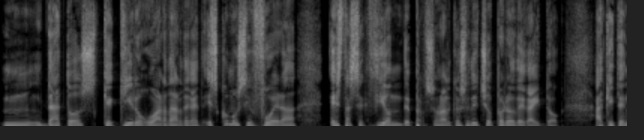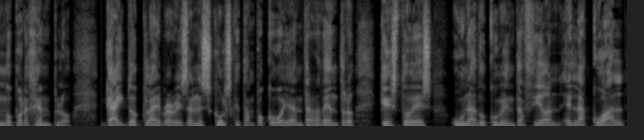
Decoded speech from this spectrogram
mm, datos que quiero guardar de GuideDog. Es como si fuera esta sección de personal que os he dicho, pero de GuideDog. Aquí tengo, por ejemplo, Guide Dog Libraries and Schools, que tampoco voy a entrar adentro, que esto es una documentación en la cual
